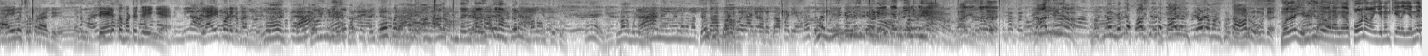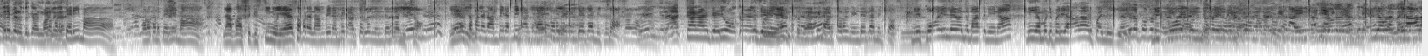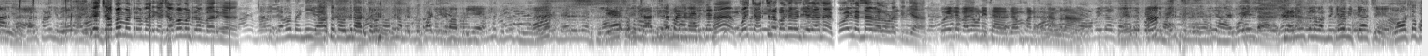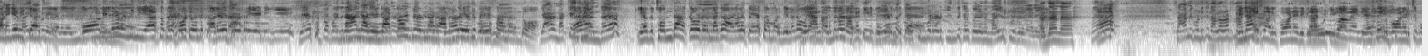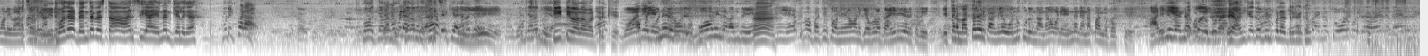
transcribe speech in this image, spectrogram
கை வச்சிடக்கூடாது பேச மட்டும் செய்யுங்க. லைவ் போடுங்க நாளைக்கு இந்த இந்த இத்தனை பேர் உன்னால முதல்ல எங்கிருந்து வராங்க? போனை வாங்கி என்னன்னு கேளுங்க என்ன எத்தனை பேர் வந்திருக்காங்க தெரியுமா? உனக்கு தெரியுமா? நான் ஃபர்ஸ்ட் கிறிஸ்டின். ஏசப்பனை நம்பி நம்பி நடுத்தூர்ல நின்றதுதான் மிச்சம். ஏசப்பனை நம்பி நம்பி நான் நடுத்தூர்ல நின்றதுதான் மிச்சம். அக்கானாலும் சரி உக்கானாலும் சரி ஏசப்பனை நம்பி நடுத்தூர்ல நின்றதுதான் மிச்சம். நீ கோயிலே வந்து மாத்தினீனா நீ எம்பிட்டு பெரிய ஆளா இருப்ப நீ. நீ கோயில இந்து கோயில வந்து எவ்வளவு பெரிய ஆளா இருப்ப? ஜபம் பண்றான் பாருங்க ஜபம் பண்றான் பாருங்க. அவன் ஜெபம் பண்ணி ஏசப்ப வந்து நடுத்தூர்ல வந்து நம்மளுக்கு நிப்பாட்டிடுவான் அப்படியே? ஏசப்ப சர்ச்சில் பண்ண போய் சர்ச்சில் பண்ண வேண்டியதானே கோயில் என்ன வேலை உனக்கு இங்க? கோயில பார்த்தா உன்னை ஜம் பண்ண சொன்னாங்களா? தெருவுக்குள்ள வந்துக்கே விட்டாச்சு. ரோட்ல போனீங்க விட்டாச்சு. கோவிலே வந்து நீ ஏசப்பல போட்டு வந்து கடையை சொல்றியே நீ நாங்க அங்க எங்க அக்கௌண்ட்ல இருந்தாங்க அதனால எது பேசாம இருந்தோம். யார நக்கை வந்த? எங்க சொந்த அக்கௌண்ட் இருந்தாங்க அதனால பேசாம இருந்தோம் இல்லைன்னா அந்த இடத்துல நகட்டி இருப்பேன் தெரிஞ்சுக்க. கும்பிடுறதுக்கு இந்துக்கள் கோயில மயிர் புழுக்கிற வேலையா? அதானே? சாமி கொண்டு வந்து நல்ல நாட்டு விநாயகர் சாருக்கு போன் அடிக்கலாம் ஊட்டில எஸ்ஐக்கு போன் அடிச்சு போனே வர சொல்றீங்க. முதல்ல பெந்தகஸ்தா ஆர்சியா என்னன்னு கேளுங்க. முடிப்படா? டிடி வேலை வாட்டிருக்கு அப்ப என்ன ஒரு கோவில்ல வந்து இயேசுவை பத்தி சொன்னீங்கன்னா உனக்கு எவ்வளவு தைரியம் இருக்குது? இத்தனை மக்கள் இருக்காங்களே ஒண்ணு கொடுனாங்கன்னா உன்னை என்ன நினைப்பாங்க ஃபர்ஸ்ட் அறிவு என்ன. ஏய் அங்க ஏதோ பில் பண்ணிட்டு இருக்காங்க. என்ன சோறு கொடுக்குறாரா, இல்ல வேற எதுவும்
